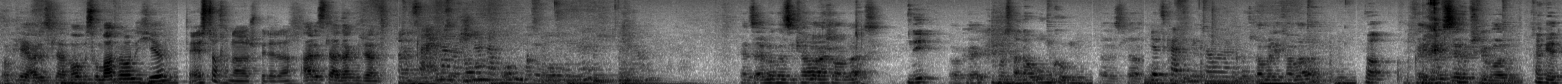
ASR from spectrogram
Okay, alles klar. Warum ist Romata noch nicht hier? Der ist doch noch später da. Alles klar, danke, Jan. Einmal noch schnell nach oben gucken, ne? Kannst du einmal kurz die Kamera schauen, Max? Nee, Okay, ich muss gerade nach oben gucken. alles klar. Jetzt kannst du die Kamera gucken. Schau mal die Kamera. Ja, Okay, du bist sehr hübsch geworden. okay.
